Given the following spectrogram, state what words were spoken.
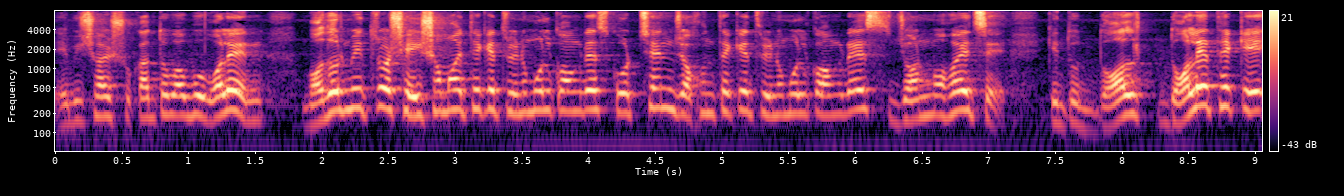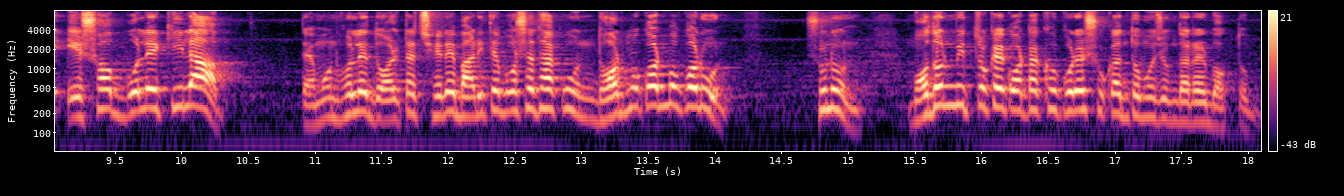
এ বিষয়ে সুকান্তবাবু বলেন, মদন মিত্র সেই সময় থেকে তৃণমূল কংগ্রেস করছেন, যখন থেকে তৃণমূল কংগ্রেস জন্ম হয়েছে। কিন্তু দল, দলে থেকে এসব বলে কী লাভ? তেমন হলে দলটা ছেড়ে বাড়িতে বসে থাকুন, ধর্মকর্ম করুন। শুনুন মদন মিত্রকে কটাক্ষ করে সুকান্ত মজুমদারের বক্তব্য।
